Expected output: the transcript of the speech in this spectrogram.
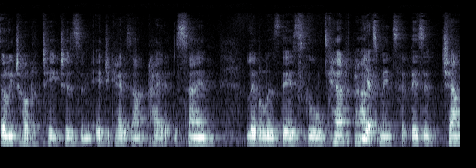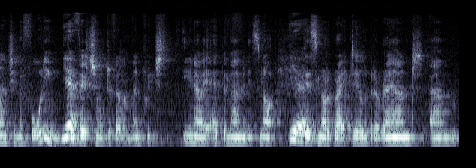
early childhood teachers and educators aren't paid at the same level as their school counterparts Yeah. means that there's a challenge in affording Yeah. professional development, which you know at the moment is not. Yeah. There's not a great deal of it around um,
